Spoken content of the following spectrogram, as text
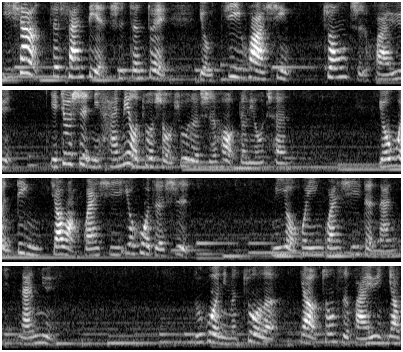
以上这三点是针对有计划性终止怀孕，也就是你还没有做手术的时候的流程。有稳定交往关系，又或者是你有婚姻关系的男男女，如果你们做了要终止怀孕、要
